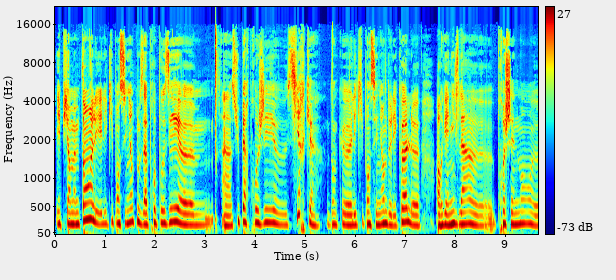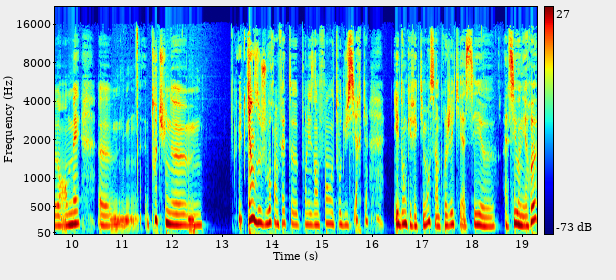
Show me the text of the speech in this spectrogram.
Et puis en même temps, l'équipe enseignante nous a proposé un super projet euh, cirque. Donc euh, l'équipe enseignante de l'école euh, organise là euh, prochainement euh, en mai euh, toute une euh, 15 jours en fait euh, pour les enfants autour du cirque. Et donc effectivement, c'est un projet qui est assez euh, assez onéreux.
